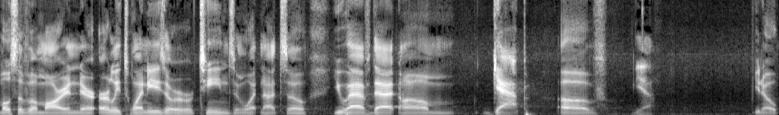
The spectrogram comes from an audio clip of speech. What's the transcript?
Most of them are in their early 20s or teens and whatnot. So you have that um gap of Yeah. you know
